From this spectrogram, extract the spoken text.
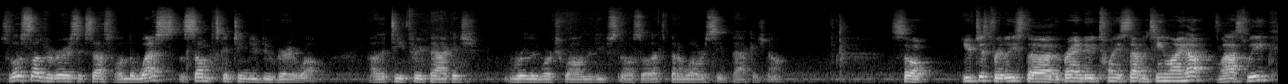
So those sleds were very successful. In the West, the Summits continue to do very well. Uh, the T3 package really works well in the deep snow, so that's been a well received package now. So, you've just released the, the brand new 2017 lineup last week.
